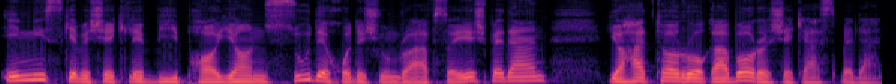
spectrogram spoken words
این نیست که به شکل بی پایان سود خودشون رو افزایش بدن یا حتی رقبا رو شکست بدن.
